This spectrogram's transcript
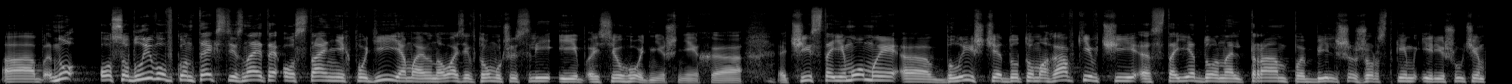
А, ну, особливо в контексті, знаєте, останніх подій, я маю на увазі, в тому числі і сьогоднішніх. Е, Чи стаємо ми е, ближче до томагавків, чи е, стає Дональд Трамп більш жорстким і рішучим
